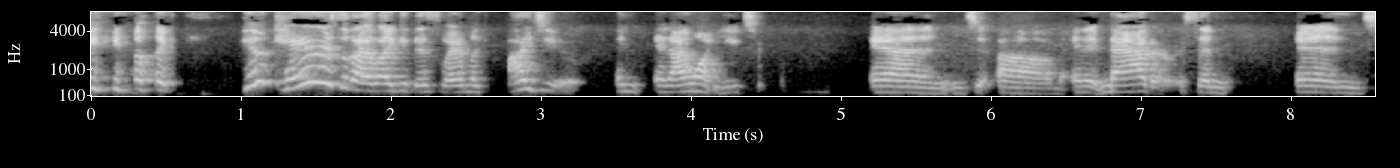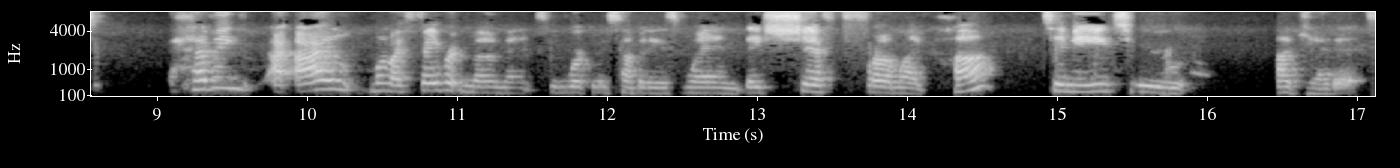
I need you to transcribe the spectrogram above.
like, who cares that I like it this way? I'm like, I do. And, and I want you to. And, um, and it matters. And, and having, I, I, one of my favorite moments when working with somebody is when they shift from like, huh, to me to, I get it.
